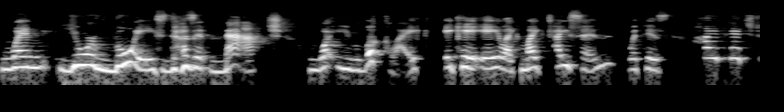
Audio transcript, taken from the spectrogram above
when your voice doesn't match what you look like, AKA like Mike Tyson with his high pitched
